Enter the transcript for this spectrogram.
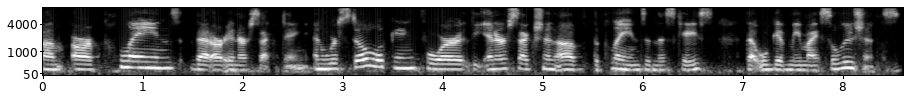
um, are planes that are intersecting. And we're still looking for the intersection of the planes in this case that will give me my solutions.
